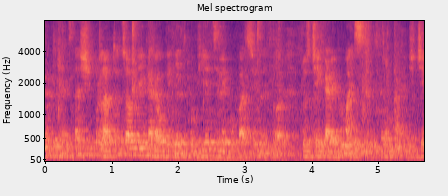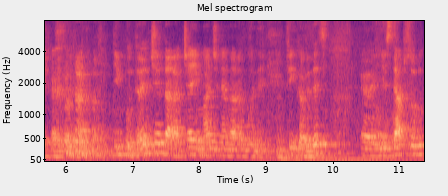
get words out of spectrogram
familia asta și până la toți oamenii care au venit cu viețile, cu pasiunile lor, plus cei care nu mai sunt și cei care nu Timpul trece, dar acea imagine va rămâne. Fiindcă, vedeți, uh, este absolut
